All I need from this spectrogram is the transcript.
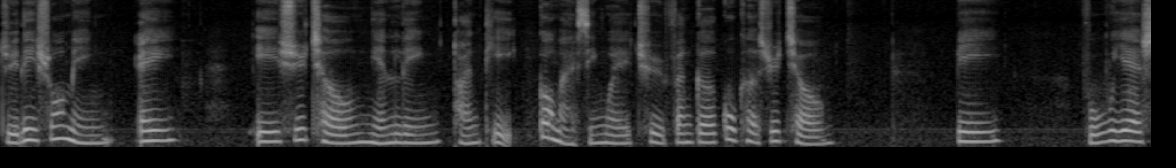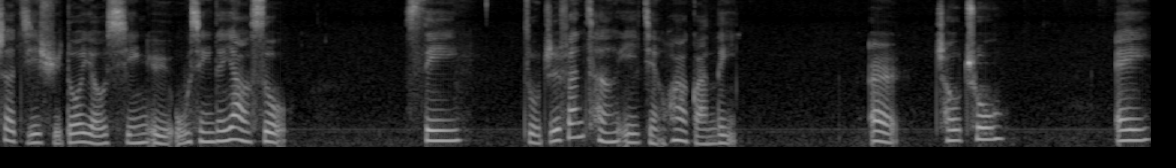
举例说明：A，依需求、年龄、团体、购买行为去分割顾客需求。B，服务业涉及许多有形与无形的要素。C，组织分层以简化管理。二，抽出。A，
